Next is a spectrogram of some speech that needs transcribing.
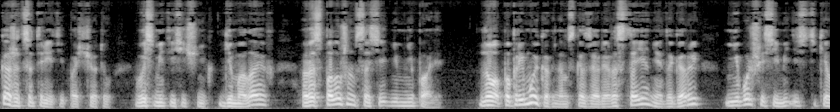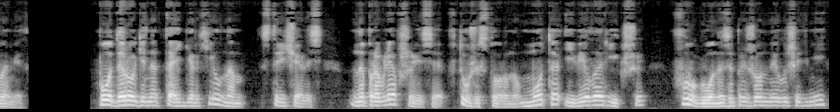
кажется, третий по счету восьмитысячник Гималаев расположен в соседнем Непале. Но по прямой, как нам сказали, расстояние до горы не больше 70 километров. По дороге на Тайгер-Хилл нам встречались направлявшиеся в ту же сторону мото- и велорикши, фургоны, запряженные лошадьми,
